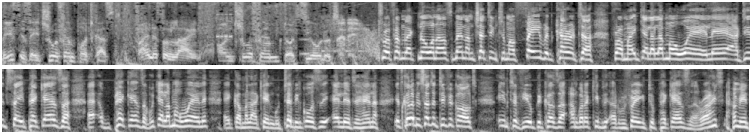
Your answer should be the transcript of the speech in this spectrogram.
This is a True FM podcast. Find us online on truefm.co.za. True FM like no one else, man. I'm chatting to my favorite character from Ityala Lamawele. I did say Phekeza, uh, Phekeza, Kutyala Lamawele, igama lakhe nguThembi Nkosi Elliot Hena. It's going to be such a difficult interview because uh, I'm going to keep uh, referring to Phekeza, right? I mean,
